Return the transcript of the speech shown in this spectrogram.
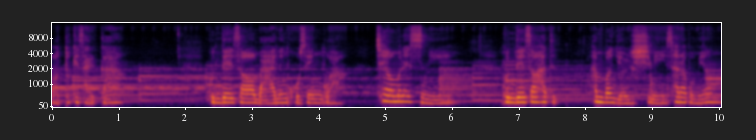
어떻게 살까? 군대에서 많은 고생과 체험을 했으니 군대에서 하듯 한번 열심히 살아보면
